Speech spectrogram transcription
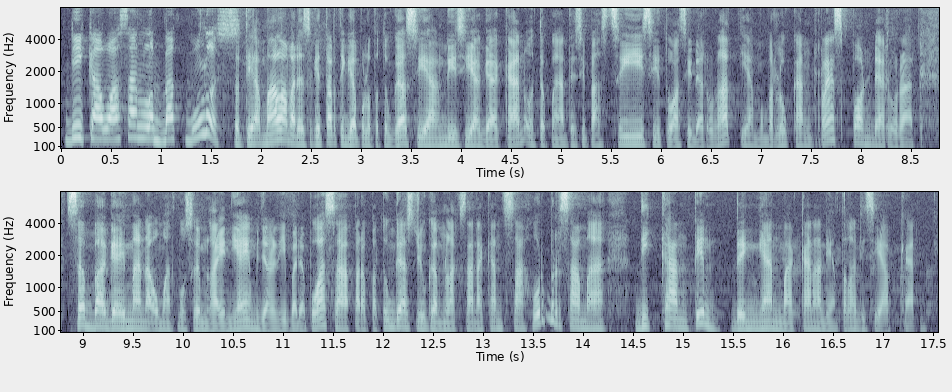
di kawasan Lebak Bulus. Setiap malam ada sekitar 30 petugas yang disiagakan untuk mengantisipasi situasi darurat yang memerlukan respon darurat. Sebagaimana umat muslim lainnya yang menjalani ibadah puasa, para petugas juga melaksanakan sahur bersama di kantin dengan makanan yang telah disiapkan.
